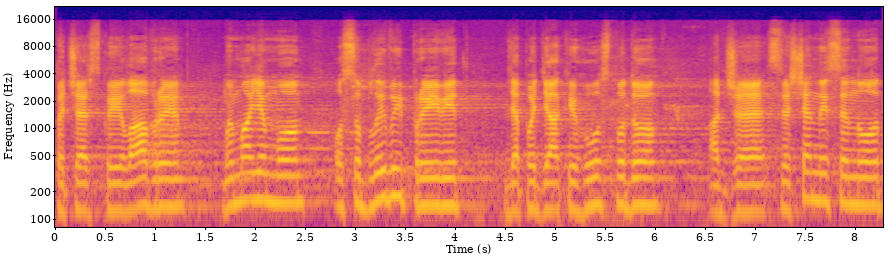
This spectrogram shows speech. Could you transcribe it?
Печерської лаври, ми маємо особливий привід для подяки Господу, адже священний синод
